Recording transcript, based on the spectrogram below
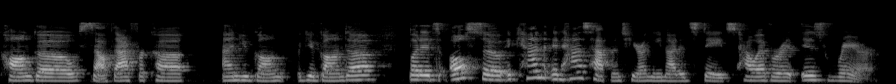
Congo, South Africa, and Uganda, but it's also, it can, it has happened here in the United States. However, it is rare.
